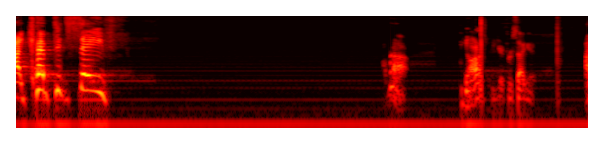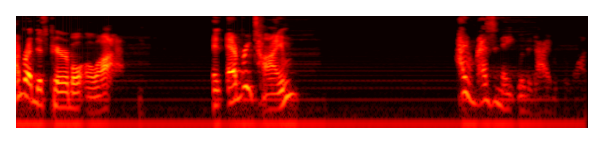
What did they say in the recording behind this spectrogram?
I kept it safe. I'm going to be honest with you for a second. I've read this parable a lot. And every time, I resonate with the guy with the one.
